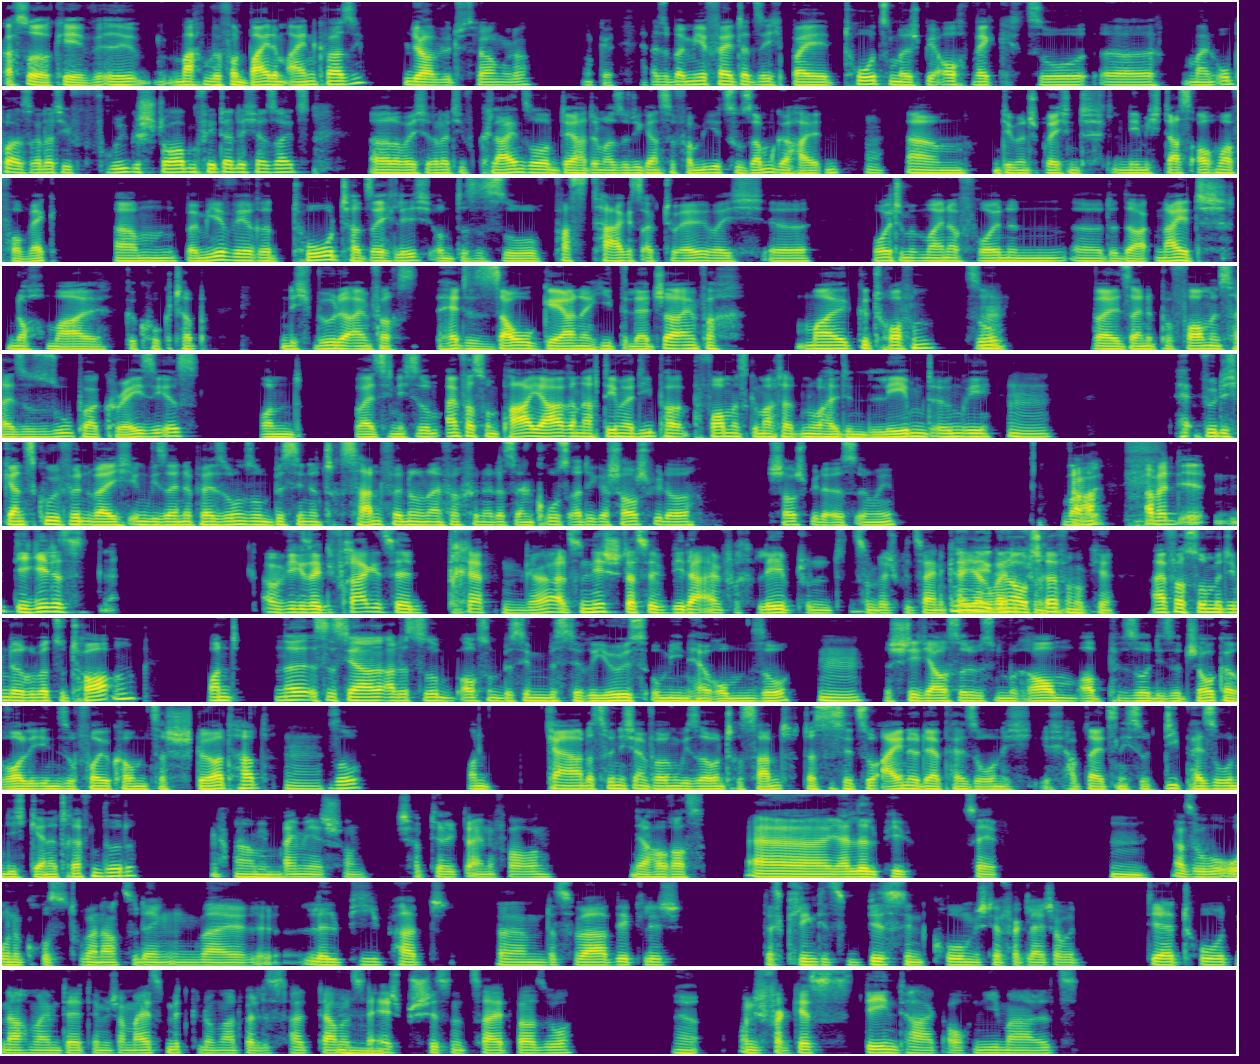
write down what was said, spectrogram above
Ach so, okay. Äh, machen wir von beidem einen quasi? Ja, würde ich sagen, oder? Okay. Also bei mir fällt tatsächlich bei Tod zum Beispiel auch weg. So, äh, mein Opa ist relativ früh gestorben, väterlicherseits. Äh, da war ich relativ klein so und der hat immer so die ganze Familie zusammengehalten. Hm. Ähm, dementsprechend nehme ich das auch mal vorweg. Ähm, bei mir wäre Tod tatsächlich, und das ist so fast tagesaktuell, weil ich äh, heute mit meiner Freundin äh, The Dark Knight nochmal geguckt habe. Und ich würde einfach, hätte sau gerne Heath Ledger einfach mal getroffen, so, hm. weil seine Performance halt so super crazy ist. Und weiß ich nicht, so einfach so ein paar Jahre nachdem er die Performance gemacht hat, nur halt in lebend irgendwie. Mhm würde ich ganz cool finden, weil ich irgendwie seine Person so ein bisschen interessant finde und einfach finde, dass er ein großartiger Schauspieler, Schauspieler ist irgendwie. War. Aber, aber dir geht es, aber wie gesagt, die Frage ist ja treffen, gell? Also nicht, dass er wieder einfach lebt und zum Beispiel seine Karriere. Nee, nee genau, treffen. Okay. Einfach so mit ihm darüber zu talken und ne, es ist ja alles so auch so ein bisschen mysteriös um ihn herum so. Mhm. Das steht ja auch so im Raum, ob so diese Joker-Rolle ihn so vollkommen zerstört hat. Mhm. So. Und keine Ahnung, das finde ich einfach irgendwie so interessant. Das ist jetzt so eine der Personen. Ich, ich habe da jetzt nicht so die Person, die ich gerne treffen würde. Ja, ähm, bei mir ist schon. Ich habe direkt eine vor Augen. Ja, hau raus. Äh, ja, Lil Peep. Safe. Mhm. Also ohne groß drüber nachzudenken, weil Lil Peep hat ähm, das war wirklich das klingt jetzt ein bisschen komisch, der Vergleich, aber der Tod nach meinem Dad, der mich am meisten mitgenommen hat, weil es halt damals mhm. eine echt beschissene Zeit war so. Ja. Und ich vergesse den Tag auch niemals.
